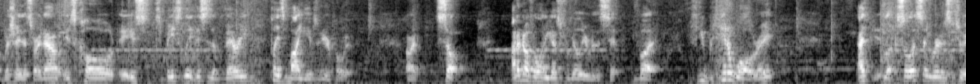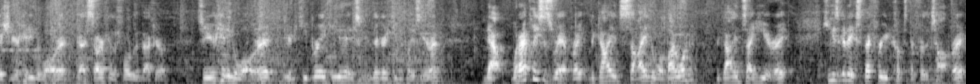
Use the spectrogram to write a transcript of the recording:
I'm gonna show you this right now. It's called It's basically this is a very plays my games on your opponent. All right. So I don't know if a lot of you guys are familiar with this tip, but if you hit a wall, right? As, look, so let's say we're in a situation, you're hitting the wall, right? Guys, sorry for the phone in the background. So you're hitting a wall, right? You're gonna keep breaking it. It's, they're gonna keep replacing it, right? Now, when I place this ramp, right, the guy inside the one by one, the guy inside here, right, he's gonna expect for you to come to the for the top, right?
